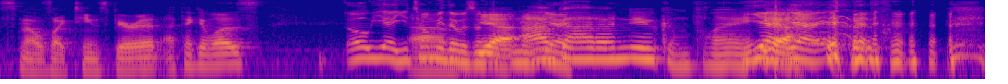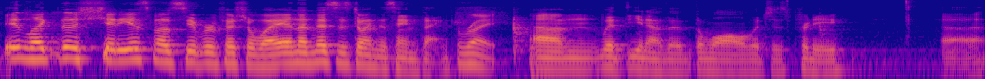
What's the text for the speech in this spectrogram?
smells like Teen Spirit, I think it was. oh yeah, you told me Um, there was a yeah, no- I've yeah. got a new complaint. yeah, yeah, in like the shittiest, most superficial way, and then this is doing the same thing right. um, with you know the the wall, which is pretty. Uh,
